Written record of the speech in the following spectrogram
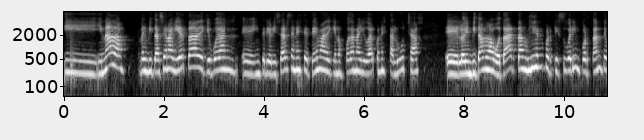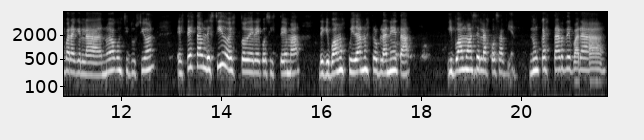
Y, y nada, la invitación abierta de que puedan eh, interiorizarse en este tema, de que nos puedan ayudar con esta lucha. Eh, los invitamos a votar también porque es súper importante para que la nueva constitución esté establecido esto del ecosistema, de que podamos cuidar nuestro planeta y podamos hacer las cosas bien. Nunca es tarde para,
